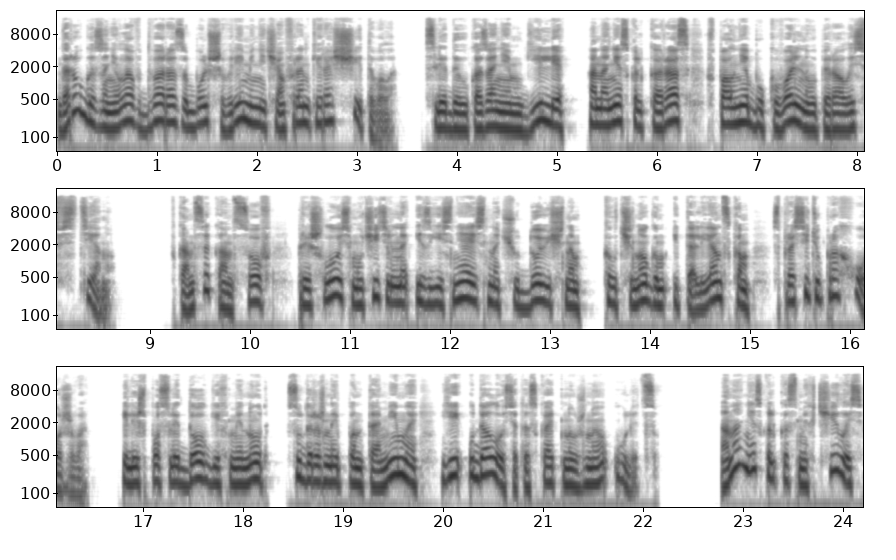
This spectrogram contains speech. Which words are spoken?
Дорога заняла в два раза больше времени, чем Фрэнки рассчитывала. Следуя указаниям Гилли, она несколько раз вполне буквально упиралась в стену. В конце концов, пришлось, мучительно изъясняясь на чудовищном колченогом итальянском, спросить у прохожего, и лишь после долгих минут судорожной пантомимы ей удалось отыскать нужную улицу. Она несколько смягчилась,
